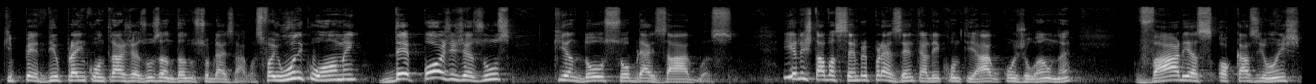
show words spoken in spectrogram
que pediu para encontrar Jesus andando sobre as águas. Foi o único homem, depois de Jesus, que andou sobre as águas. E ele estava sempre presente ali com Tiago, com João, né? Várias ocasiões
